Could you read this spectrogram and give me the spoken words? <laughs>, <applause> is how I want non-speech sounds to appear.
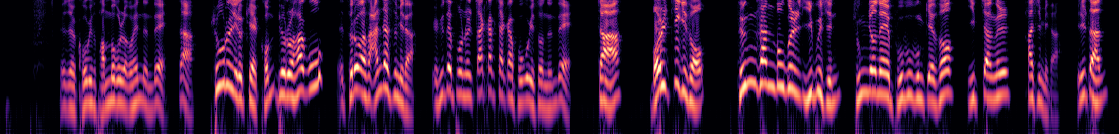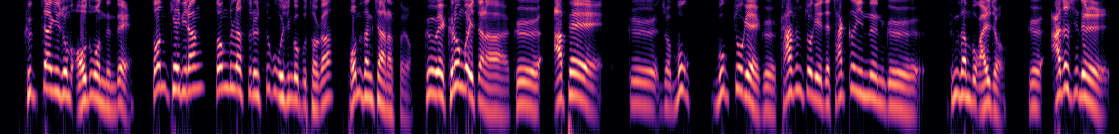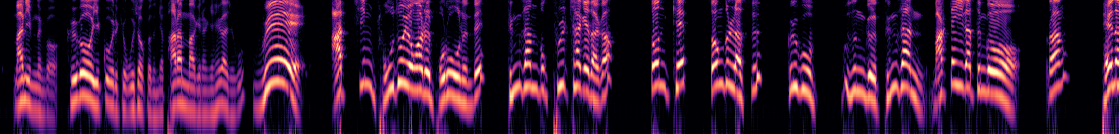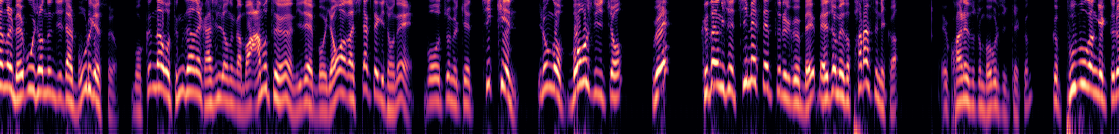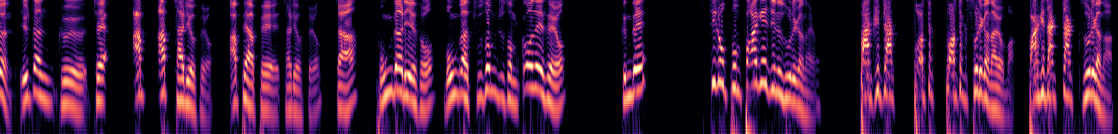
그래서 거기서 밥 먹으려고 했는데 자 표를 이렇게 검표를 하고 들어가서 앉았습니다. 휴대폰을 짤깍짤깍 보고 있었는데 자 멀찍이서 등산복을 입으신 중년의 부부분께서 입장을 하십니다. 일단 극장이 좀 어두웠는데 선캡이랑 선글라스를 쓰고 오신 것부터가 범상치 않았어요. 그 왜 그런 거 있잖아. 그 앞에 그 저 목목 쪽에 그 가슴 쪽에 이제 자크 있는 그 등산복 알죠? 그 아저씨들 많이 입는 거 그거 입고 이렇게 오셨거든요. 바람막이랑 해가지고 왜 아침 조조 영화를 보러 오는데 등산복 풀착에다가 선캡, 선글라스 그리고 무슨 그 등산 막대기 같은 거랑 배낭을 메고 오셨는지 잘 모르겠어요. 뭐 끝나고 등산을 가시려는가 뭐 아무튼 이제 뭐 영화가 시작되기 전에 뭐 좀 이렇게 치킨 이런 거 먹을 수 있죠. 왜? 그 당시에 치맥 세트를 그 매, 매점에서 팔았으니까 관에서 좀 먹을 수 있게끔. 그 부부 관객들은 일단 그 제 앞 앞 자리였어요. 앞에 앞에 자리였어요. 자 봉다리에서 뭔가 주섬주섬 꺼내세요. 근데 스티로폼 빠개지는 소리가 나요. 빠그작 뻐득 뻐득 소리가 나요. 막 빠그작작 소리가 나.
